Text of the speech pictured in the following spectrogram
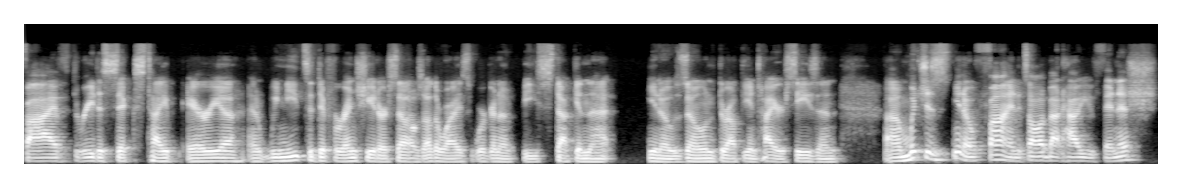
five three to six type area. And we need to differentiate ourselves. Otherwise we're to be stuck in that you know zone throughout the entire season um, which is you know fine. It's all about how you finish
